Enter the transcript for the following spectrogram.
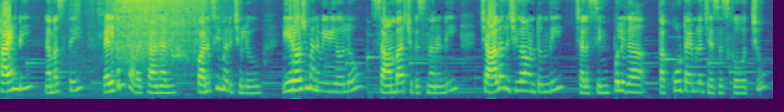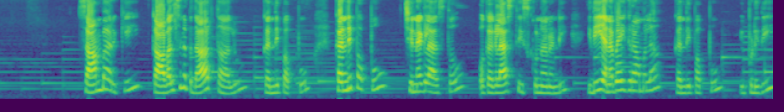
హాయ్ అండి నమస్తే. Welcome to our channel Konaseema రుచులు. ఈరోజు మన వీడియోలో సాంబార్ చూపిస్తున్నానండి. చాలా రుచిగా ఉంటుంది. చాలా సింపుల్గా తక్కువ టైంలో చేసేసుకోవచ్చు. సాంబార్కి కావలసిన పదార్థాలు కందిపప్పు. కందిపప్పు చిన్న గ్లాస్తో ఒక గ్లాస్ తీసుకున్నానండి. ఇది ఎనభై గ్రాముల కందిపప్పు. ఇప్పుడు ఇది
